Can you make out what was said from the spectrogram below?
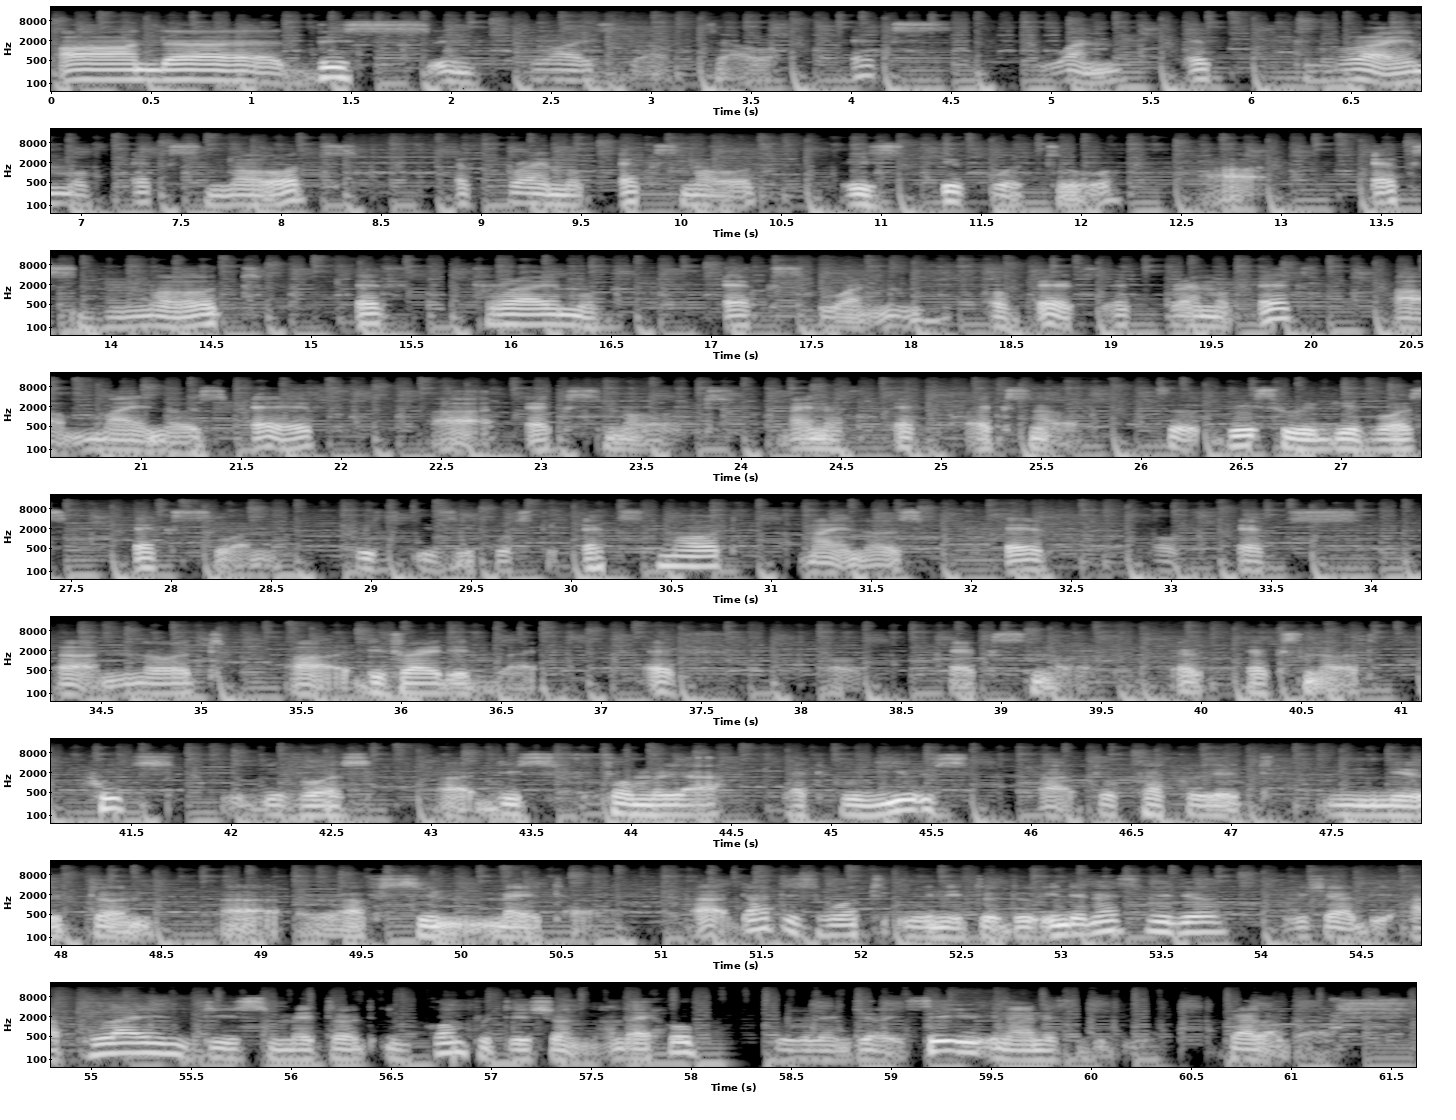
and uh, this implies that our x1 f prime of x naught f prime of x naught is equal to uh, x naught f prime of x1 of x f prime of x uh, minus f uh, x naught minus f x naught. So this will give us x1 which is equals to x naught minus f of x uh, naught uh, divided by f of x naught x naught which will give us uh, this formula that we use uh, to calculate Newton uh, Raphson method. Uh, that is what we need to do. In the next video, we shall be applying this method in computation and I hope you will enjoy. See you in our next video. Galagash.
